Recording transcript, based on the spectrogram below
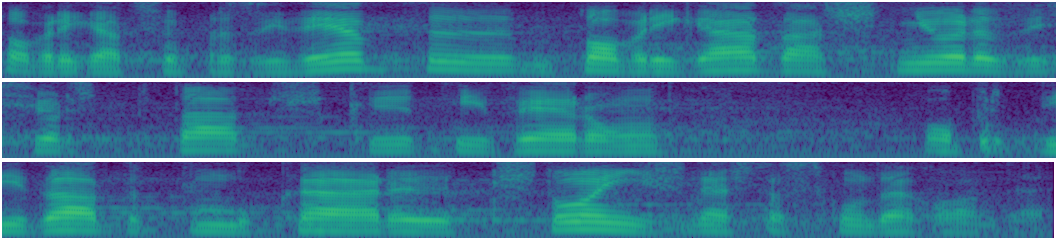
Muito obrigado, Sr. Presidente. Muito obrigado às senhoras e senhores deputados que tiveram oportunidade de colocar questões nesta segunda ronda.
